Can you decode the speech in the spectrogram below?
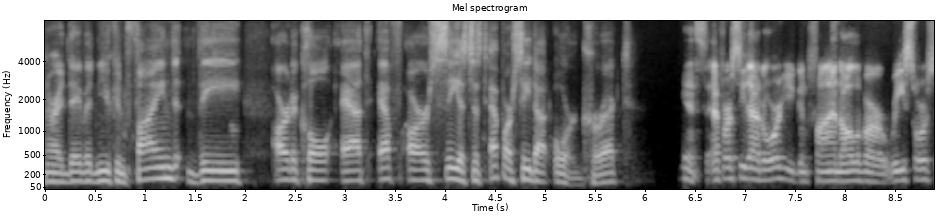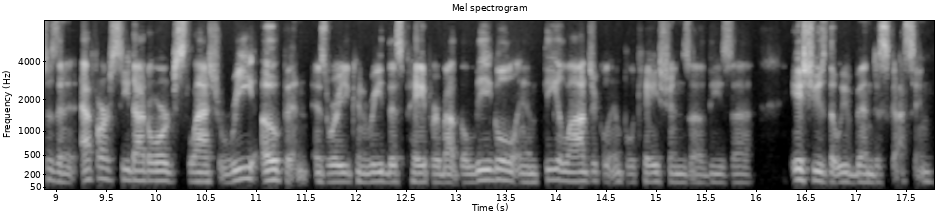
All right, David, you can find the article at FRC. It's just frc.org, correct? Yes, frc.org. You can find all of our resources, and at frc.org slash reopen is where you can read this paper about the legal and theological implications of these uh, issues that we've been discussing.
